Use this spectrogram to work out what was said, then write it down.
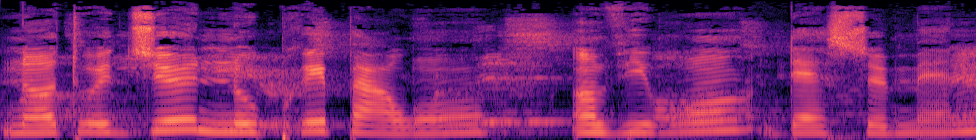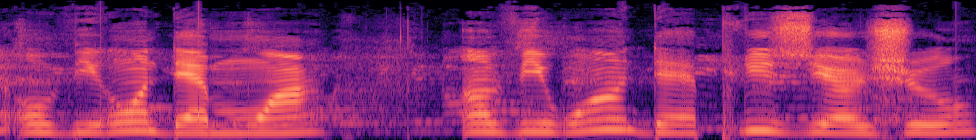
Notre Dieu, nous préparons environ des semaines, environ des mois, environ des plusieurs jours.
